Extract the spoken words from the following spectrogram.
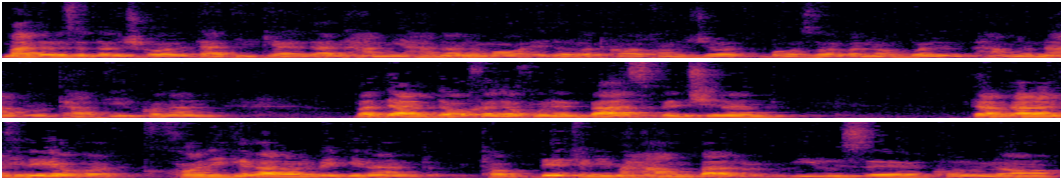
مدارس و دانشگاه رو تعطیل کردن همیهنان ما ادارات کارخانجات بازار و ناوگان حمل و نقل رو تعطیل کنند و در داخل خونه بس بنشینند در قرنطینه خانگی قرار بگیرند تا بتونیم هم بر ویروس کرونا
